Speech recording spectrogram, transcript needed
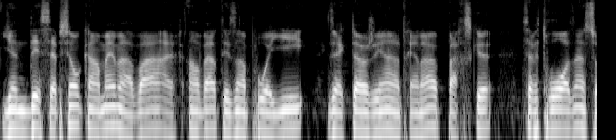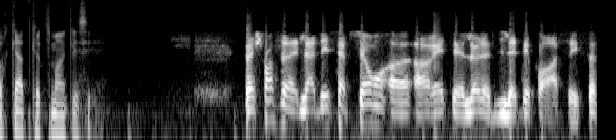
il y a une déception quand même envers tes employés, directeurs géants, entraîneurs, parce que ça fait trois ans sur quatre que tu manques les séries? Ben, je pense que la déception euh, aurait été là l'été passé. Ça,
